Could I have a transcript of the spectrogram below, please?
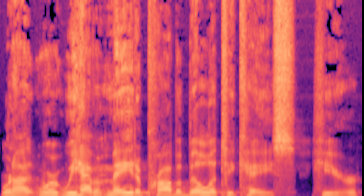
We're not, we're, we haven't made a probability case here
